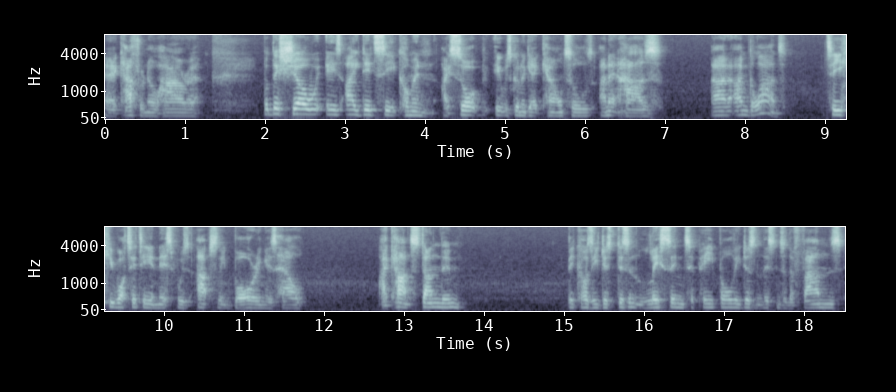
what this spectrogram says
uh, Catherine O'Hara. But this show is, I did see it coming. I saw it was going to get cancelled, and it has. And I'm glad. Tiki Watiti in this was absolutely boring as hell. I can't stand him because he just doesn't listen to people. He doesn't listen to the fans.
